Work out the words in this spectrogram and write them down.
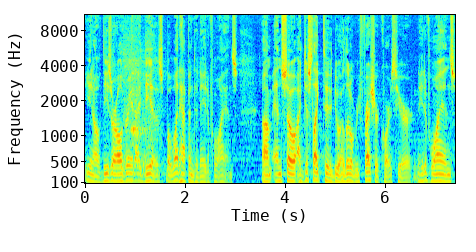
you know, these are all great ideas, but what happened to Native Hawaiians? Um, and so I'd just like to do a little refresher course here. Native Hawaiians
